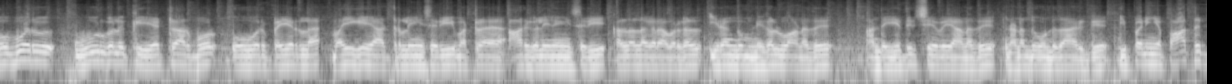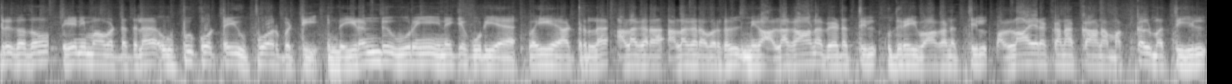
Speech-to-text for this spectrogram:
ஒவ்வொரு ஊர்களுக்கு ஏற்றாற்போல் ஒவ்வொரு பெயரில் வைகை ஆற்றிலையும் சரி மற்ற ஆறுகளிலையும் சரி கள்ளழகர் அவர்கள் இறங்கும் நிகழ்வானது அந்த எதிர் சேவையானது நடந்து கொண்டு தான் இருக்கு. இப்போ நீங்க பார்த்துட்டு இருக்கதும் தேனி மாவட்டத்தில் உப்புக்கோட்டை உப்புவார்பட்டி இந்த இரண்டு ஊரையும் இணைக்கக்கூடிய வைகை ஆற்றில் அழகர அழகர் அவர்கள் மிக அழகான வேடத்தில் குதிரை வாகனத்தில் பல்லாயிரக்கணக்கான மக்கள் மத்தியில்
